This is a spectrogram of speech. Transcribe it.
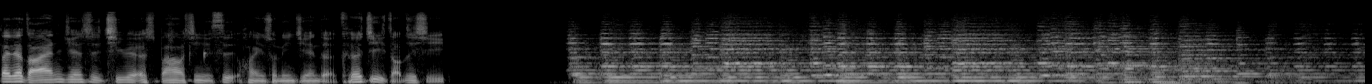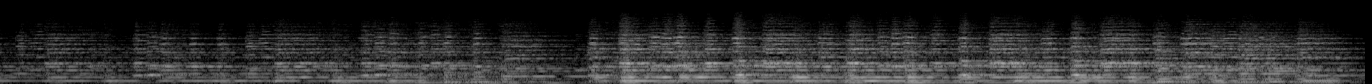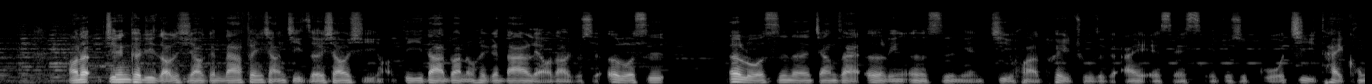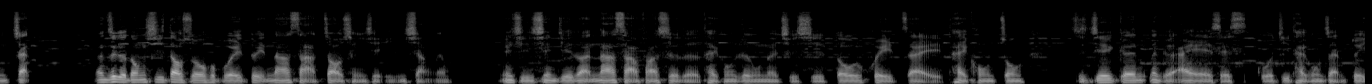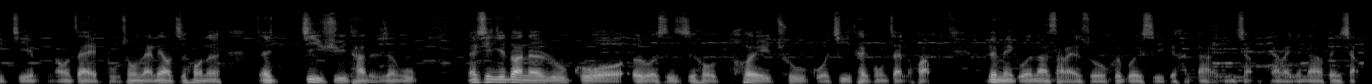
大家早安，今天是七月二十八号，星期四，欢迎收听今天的科技早自习。好的，今天科技早自习要跟大家分享几则消息。哈，第一大段呢会跟大家聊到，就是俄罗斯，俄罗斯呢将在二零二四年计划退出这个 ISS，也就是国际太空站。那这个东西到时候会不会对 NASA 造成一些影响呢？因为其实现阶段 NASA 发射的太空任务呢，其实都会在太空中直接跟那个 ISS 国际太空站对接，然后在补充燃料之后呢，再继续他的任务。那现阶段呢，如果俄罗斯之后退出国际太空站的话，对美国的 NASA 来说，会不会是一个很大的影响？下来跟大家分享。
